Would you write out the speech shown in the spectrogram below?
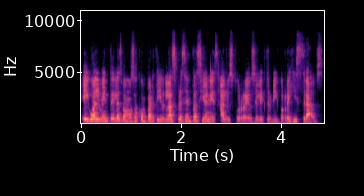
E igualmente les vamos a compartir las presentaciones a los correos electrónicos registrados.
